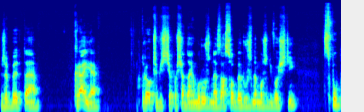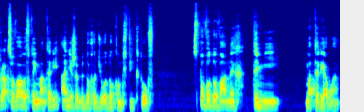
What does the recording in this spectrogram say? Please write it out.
żeby te kraje, które oczywiście posiadają różne zasoby, różne możliwości, współpracowały w tej materii, a nie żeby dochodziło do konfliktów spowodowanych tymi materiałami.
